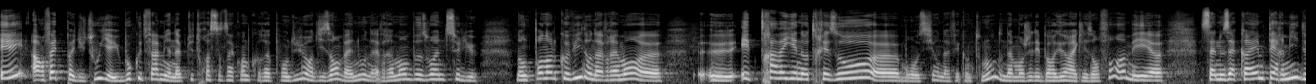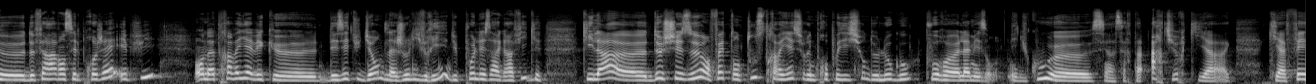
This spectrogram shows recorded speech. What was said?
Et en fait, pas du tout. Il y a eu beaucoup de femmes, il y en a plus de 350 qui ont répondu en disant bah, nous, on a vraiment besoin de ce lieu. Donc pendant le Covid, on a vraiment. Euh, euh, et travailler notre réseau. Euh, bon, aussi, on a fait comme tout le monde, on a mangé des burgers avec les enfants, hein, mais euh, ça nous a quand même permis de, faire avancer le projet. Et puis, on a travaillé avec des étudiants de la Joliverie, du pôle des arts graphiques, qui là, de chez eux, en fait, ont tous travaillé sur une proposition de logo pour la maison. Et du coup, c'est un certain Arthur qui a, qui a fait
